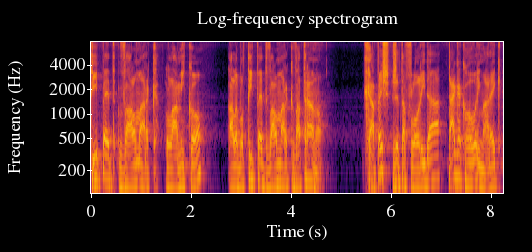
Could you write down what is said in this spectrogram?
Tipet Valmark Lamiko alebo Tipet Valmark Vatrano. Chápeš, že tá Florida, tak ako hovorí Marek,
